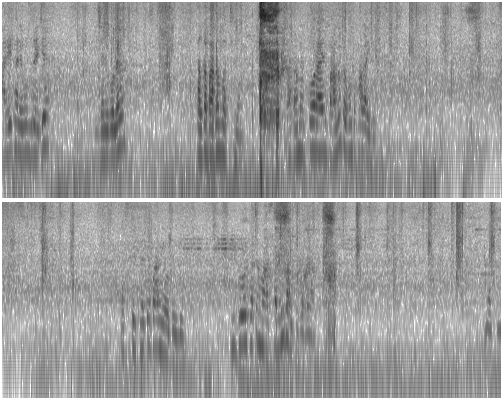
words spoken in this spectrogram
আর এখানে বন্ধুরা এই যে, কি জানি বলে, হালকা বাদাম ভাবছিলাম বাদামের কড়াই ভালো তখন তো ফালাইবে আজকে খেতে পানিও দিল কি দই খাতে মাছ খালি বাঁচতে পারে না নাকি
